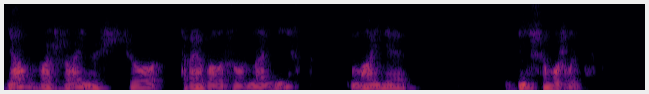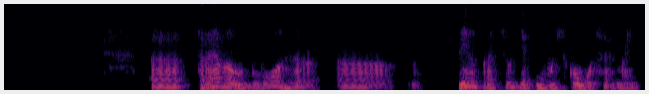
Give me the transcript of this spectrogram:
Я вважаю, що тревел-журналіст має більше можливостей. Тревел-блогер е, він працює у вузькому сегменті.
